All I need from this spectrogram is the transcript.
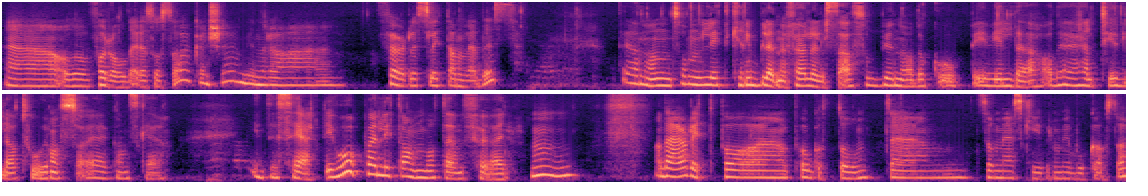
Eh, Og forholdet deres også kanskje begynner å føles litt annerledes. Det er noen sånn litt kriblende følelser som begynner å dukke opp i Vilde, og det er helt tydelig at Thor også er ganske interessert i henne på en litt annen måte enn før. Mm. Og det er jo litt på, på godt og vondt, eh, som jeg skriver om i boka også.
